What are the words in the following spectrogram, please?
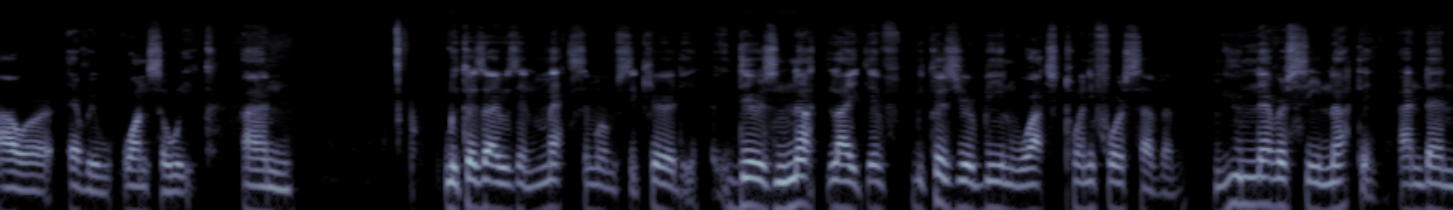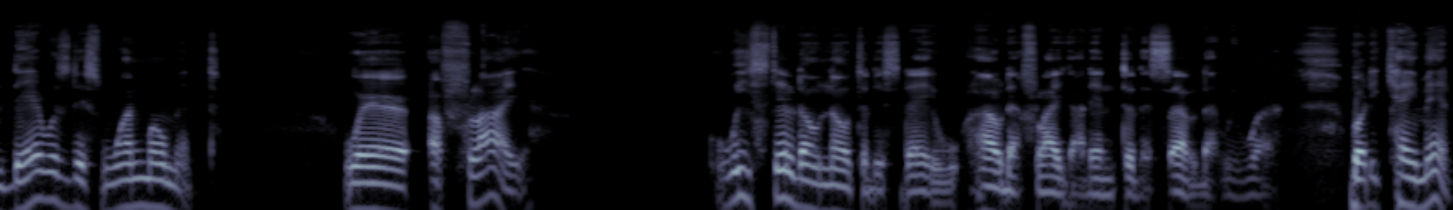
hour every once a week. And because I was in maximum security, there's not like if because you're being watched 24/7 you never see nothing. And then there was this one moment where a fly, we still don't know to this day how that fly got into the cell that we were, but it came in.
